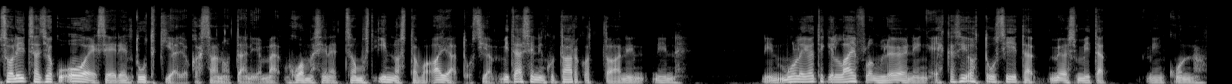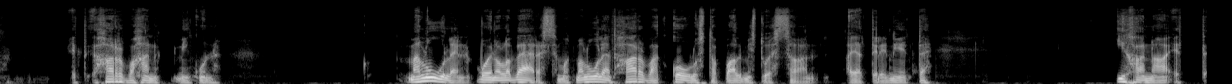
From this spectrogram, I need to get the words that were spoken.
se oli itse asiassa joku OECDn tutkija, joka sanoi tämän, ja mä huomasin, että se on musta innostava ajatus. Ja mitä se niin kuin tarkoittaa, niin, niin, niin mulle jotenkin lifelong learning, ehkä se johtuu siitä myös, mitä niin kuin, että harvahan niin kuin, mä luulen, voin olla väärässä, mutta mä luulen, että harva koulusta valmistuessaan ajatteli niin, että – ihanaa, että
